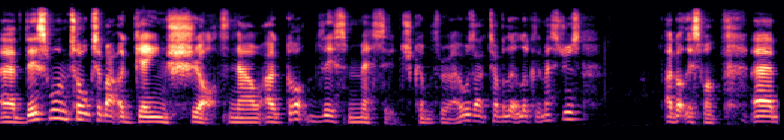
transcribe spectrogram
Uh, this one talks about a game shot. Now, I got this message come through. I always like to have a little look at the messages. I got this one. Um,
